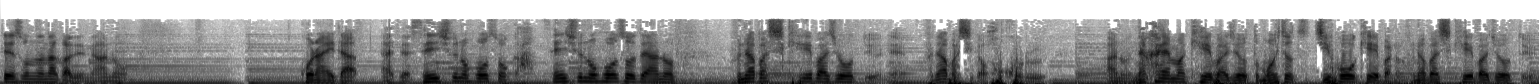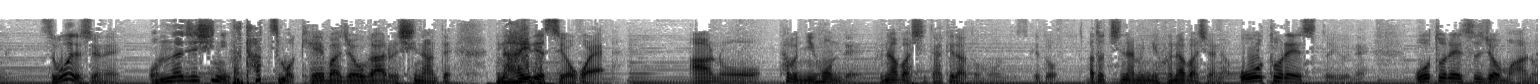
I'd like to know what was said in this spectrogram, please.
で、そんな中でね、あの、この間、あ、先週の放送か。先週の放送であの、船橋競馬場というね、船橋が誇る、あの、中山競馬場ともう一つ地方競馬の船橋競馬場というね、すごいですよね。同じ市に2つも競馬場がある市なんてないですよ、これ。あの、多分日本で船橋だけだと思うんですけど、あとちなみに船橋はね、オートレースというね、オートレース場もあの、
